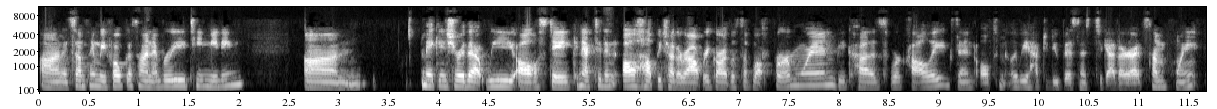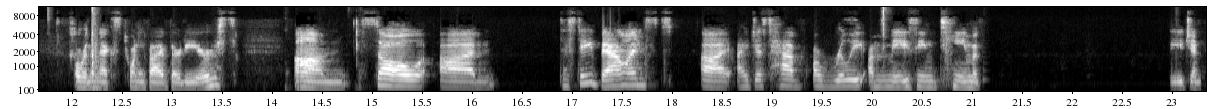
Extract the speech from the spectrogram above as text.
Um, it's something we focus on every team meeting, um, making sure that we all stay connected and all help each other out, regardless of what firm we're in, because we're colleagues and ultimately we have to do business together at some point over the next 25, 30 years. Um, so um, to stay balanced, uh, I just have a really amazing team of agents.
